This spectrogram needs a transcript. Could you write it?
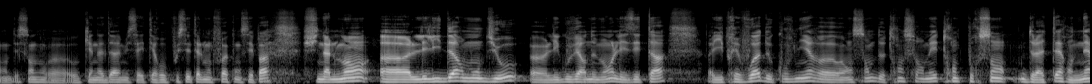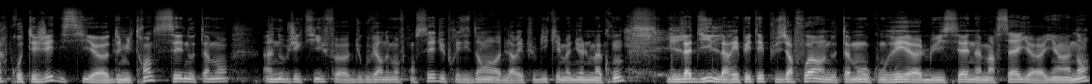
en décembre au Canada, mais ça a été repoussé tellement de fois qu'on ne sait pas. Finalement, les leaders mondiaux, les gouvernements, les États, ils prévoient de convenir ensemble de transformer 30% de la Terre en air protégée d'ici 2030. C'est notamment un objectif du gouvernement français, du président de la République Emmanuel Macron. Il l'a dit, il l'a répété plusieurs fois, hein, notamment au congrès de l'UICN à Marseille euh, il y a un an.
